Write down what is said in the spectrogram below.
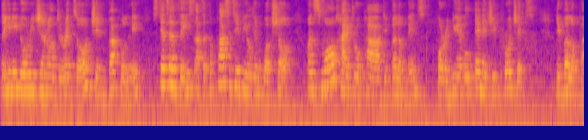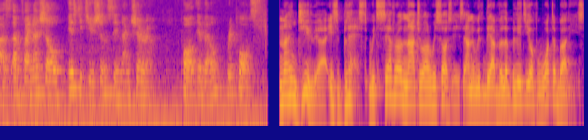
The UNIDO General Director, Jean Bakole, stated this at a capacity building workshop on small hydropower developments for renewable energy projects developers, and financial institutions in Nigeria. Paul Ebel reports. Nigeria is blessed with several natural resources and with the availability of water bodies,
